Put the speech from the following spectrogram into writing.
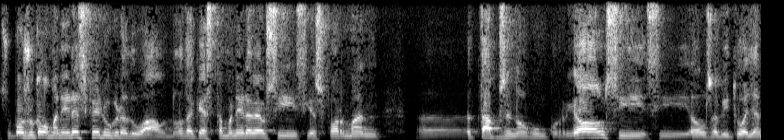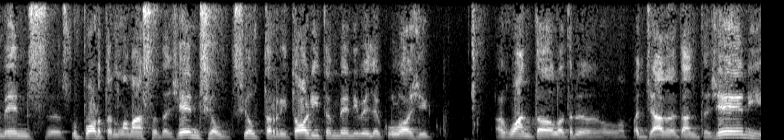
suposo que la manera és fer-ho gradual, no? D'aquesta manera veus si, si es formen eh, taps en algun corriol, si, si els avituallaments eh, suporten la massa de gent, si el, si el territori també a nivell ecològic aguanta la, la petjada de tanta gent i,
